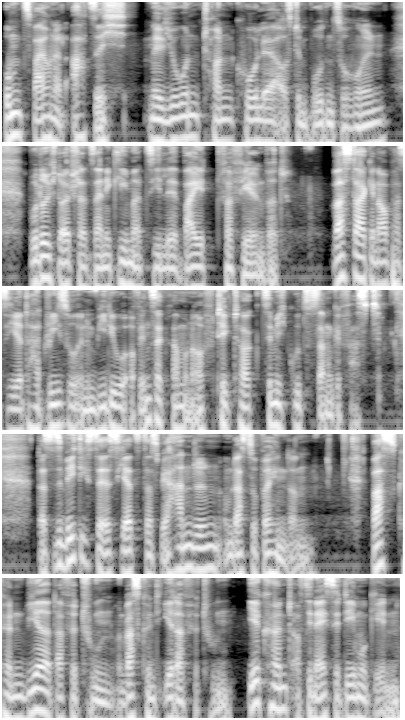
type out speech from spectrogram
um 280 Millionen Tonnen Kohle aus dem Boden zu holen, wodurch Deutschland seine Klimaziele weit verfehlen wird. Was da genau passiert, hat Rezo in einem Video auf Instagram und auf TikTok ziemlich gut zusammengefasst. Das Wichtigste ist jetzt, dass wir handeln, um das zu verhindern. Was können wir dafür tun und was könnt ihr dafür tun? Ihr könnt auf die nächste Demo gehen.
